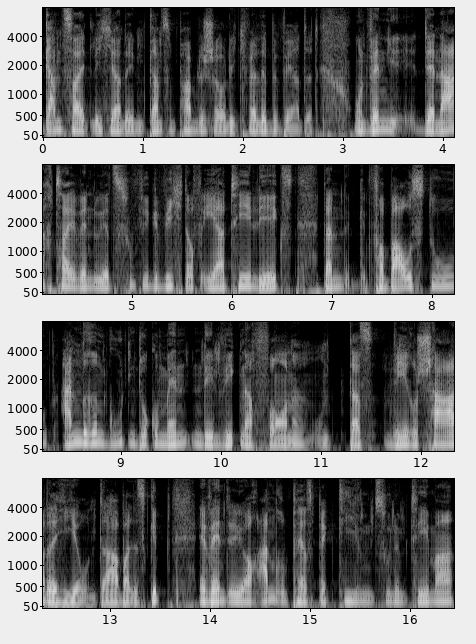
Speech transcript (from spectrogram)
ganzheitlicher den ganzen Publisher oder die Quelle bewertet. Und wenn der Nachteil, wenn du jetzt zu viel Gewicht auf ERT legst, dann verbaust du anderen guten Dokumenten den Weg nach vorne. Und das wäre schade hier und da, weil es gibt eventuell auch andere Perspektiven zu einem Thema,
